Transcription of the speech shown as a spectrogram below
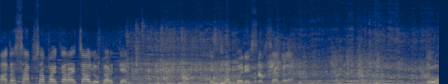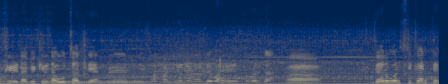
आता साफसफाई करायला चालू करते इथला परिसर सगळा. ते उकिरडा बिकिरडा उचलते हा. दरवर्षी करतात.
